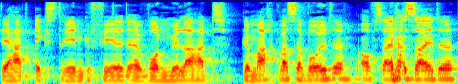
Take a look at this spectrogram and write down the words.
Der hat extrem gefehlt. Äh, Von Miller hat gemacht, was er wollte auf seiner Seite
